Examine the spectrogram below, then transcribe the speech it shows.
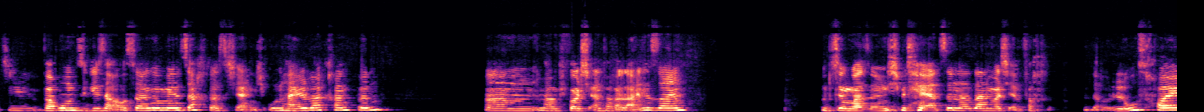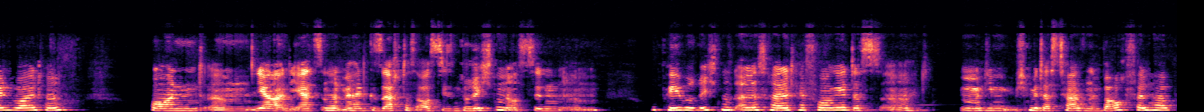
sie, warum sie diese Aussage mir sagt, dass ich eigentlich unheilbar krank bin, ähm, ich, wollte ich einfach alleine sein beziehungsweise nicht mit der Ärztin da sein, weil ich einfach losheulen wollte. Und ähm, ja, die Ärztin hat mir halt gesagt, dass aus diesen Berichten, aus den ähm, OP-Berichten und alles halt hervorgeht, dass äh, die, ich Metastasen im Bauchfell habe.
